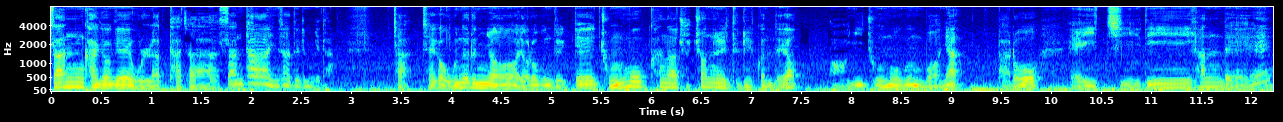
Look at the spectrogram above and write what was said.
싼 가격에 올라타자 산타 인사드립니다. 자, 제가 오늘은요 여러분들께 종목 하나 추천을 드릴 건데요. 어, 이 종목은 뭐냐? 바로 HD 현대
